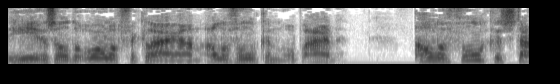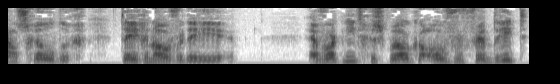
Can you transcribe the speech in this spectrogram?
De Heere zal de oorlog verklaren aan alle volken op aarde. Alle volken staan schuldig tegenover de Heere. Er wordt niet gesproken over verdriet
